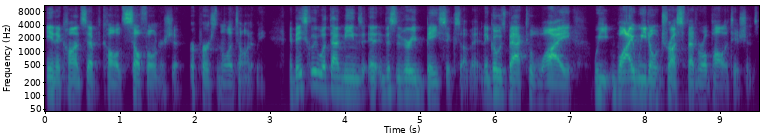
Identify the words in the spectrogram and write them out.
in a concept called self ownership or personal autonomy. And basically what that means, and this is the very basics of it, and it goes back to why we why we don't trust federal politicians.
